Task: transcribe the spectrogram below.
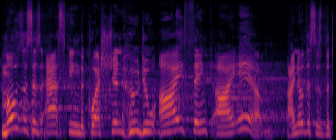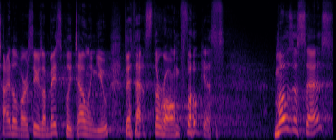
Moses is asking the question, Who do I think I am? I know this is the title of our series. I'm basically telling you that that's the wrong focus. Moses says,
